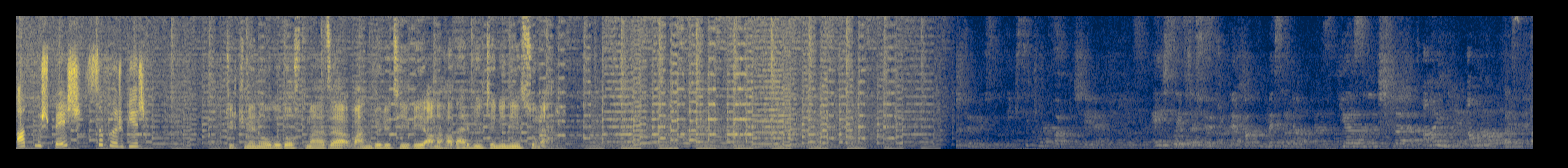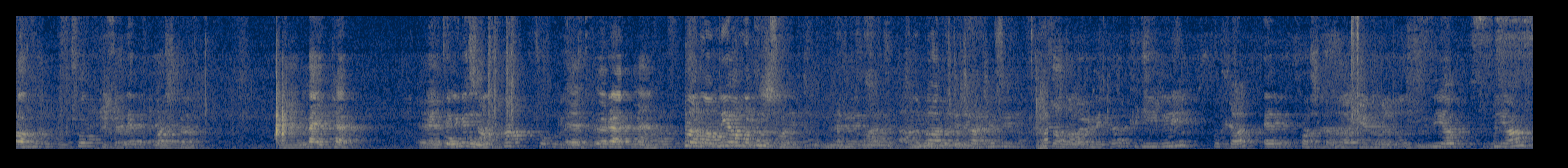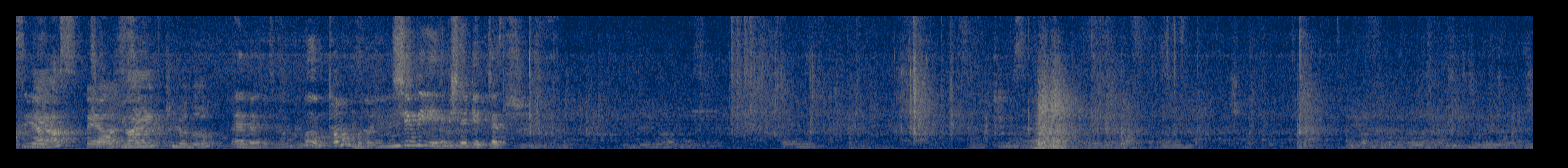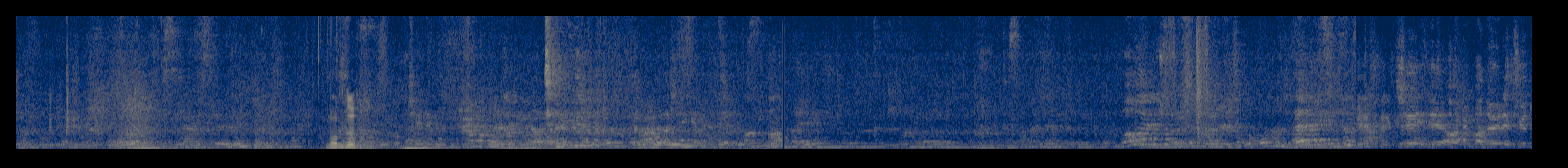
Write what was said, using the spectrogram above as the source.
65 01 Türkmenoğlu Dost Mağaza Van Gölü TV ana haber bültenini sunar. Eşsesi sözcükler. Bakın mesela yazılışları aynı ama Bak, çok güzel evet başka. Ee, mektep, e, mektebin okul, eşanı. Ha, çok güzel. e, öğretmen. Anlamlıyı anladınız mı? Anlam örnekler. İri, ufak. Evet. Başka. Siyah, beyaz, beyaz, zayıf, kilolu. Evet. Bu tamam mı? Şimdi yeni bir şey geçeceğiz. Oldu. Şey, e, abim bana öğretiyordu,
